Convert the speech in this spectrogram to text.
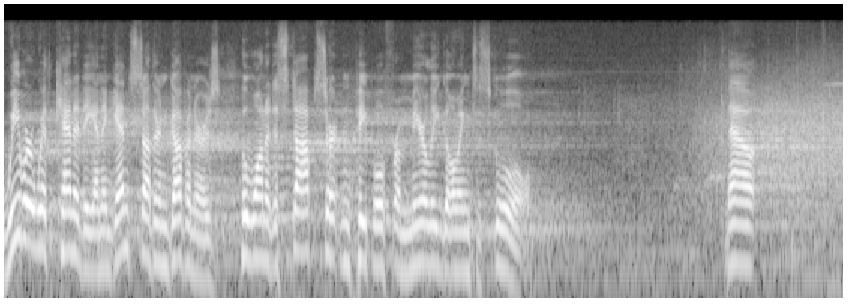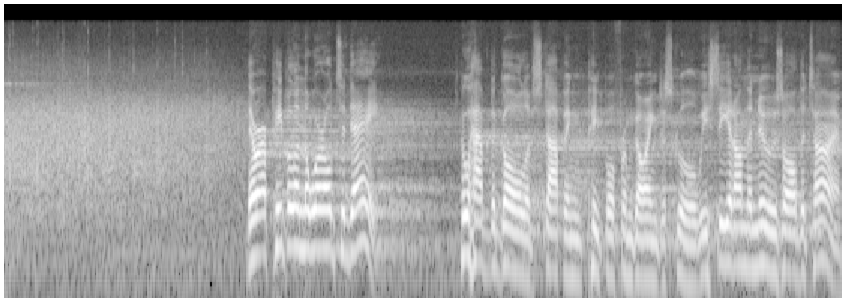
We were with Kennedy and against Southern governors who wanted to stop certain people from merely going to school. Now, there are people in the world today who have the goal of stopping people from going to school. We see it on the news all the time.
